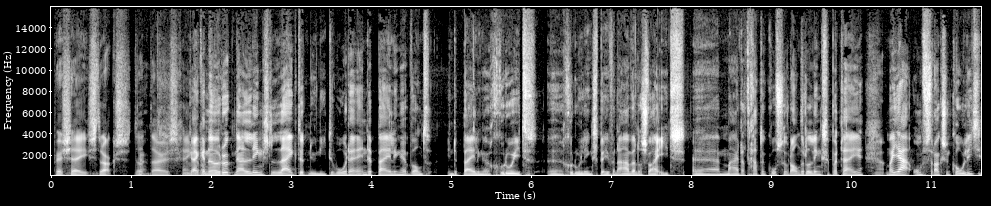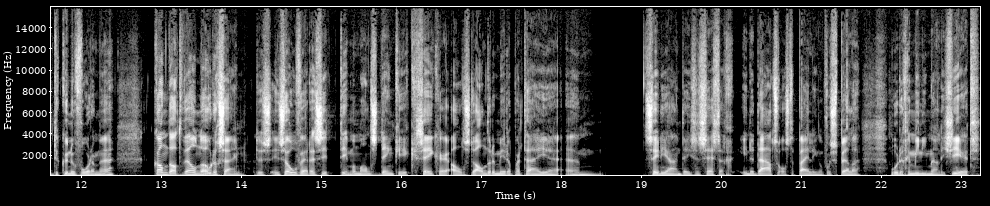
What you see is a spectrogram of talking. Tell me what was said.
per se straks. Dat, Daar is geen Kijk, en een ruk naar links lijkt het nu niet te worden hè, in de peilingen. Want in de peilingen groeit eh, GroenLinks PvdA weliswaar iets. eh, maar dat gaat ten koste van andere linkse partijen. Maar ja, om straks een coalitie te kunnen vormen, kan dat wel nodig zijn. Dus in zoverre zit Timmermans, denk ik, zeker als de andere middenpartijen... ehm, CDA en D66 inderdaad, zoals de peilingen voorspellen, worden geminimaliseerd.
